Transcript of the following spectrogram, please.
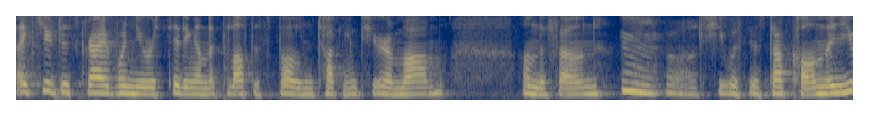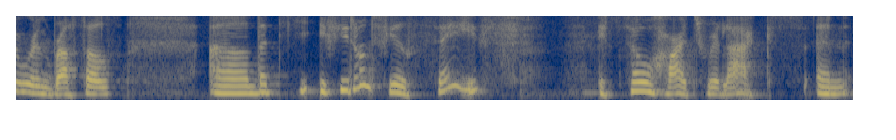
Like you described when you were sitting on the Pilates ball and talking to your mom on the phone mm. while she was in Stockholm and you were in Brussels. Uh, that if you don't feel safe, it's so hard to relax and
